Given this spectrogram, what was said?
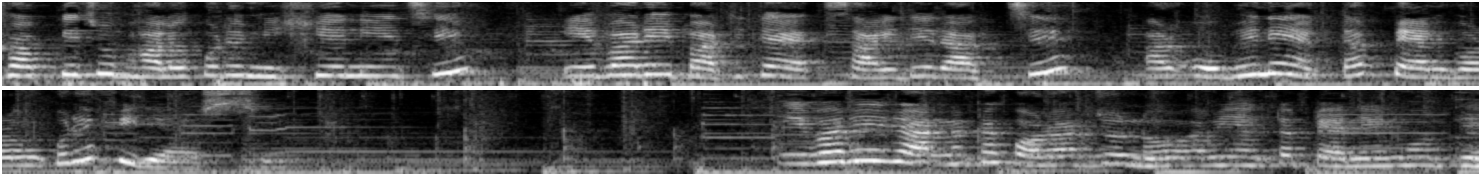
সব কিছু ভালো করে মিশিয়ে নিয়েছি। এবার এই বাটিটা এক সাইডে রাখছে আর ওভেনে একটা প্যান গরম করে ফিরে আসছি। এবার এই রান্নাটা করার জন্য আমি একটা প্যানের মধ্যে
